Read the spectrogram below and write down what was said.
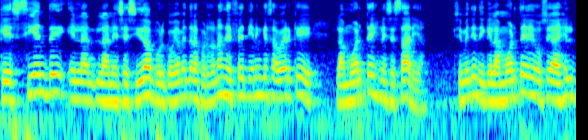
que siente en la, la necesidad, porque obviamente las personas de fe tienen que saber que la muerte es necesaria, ¿sí me entiendes? Y que la muerte, o sea, es el,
